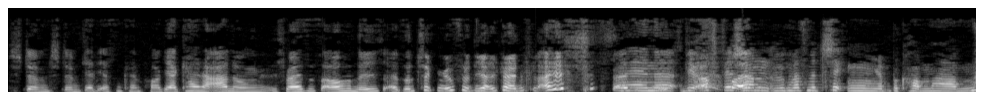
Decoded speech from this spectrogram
Stimmt, stimmt. Ja, die essen kein Pork. Ja, keine Ahnung. Ich weiß es auch nicht. Also Chicken ist für die halt kein Fleisch. Ich weiß Meine, nicht. wie oft wir schon irgendwas mit Chicken bekommen haben.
